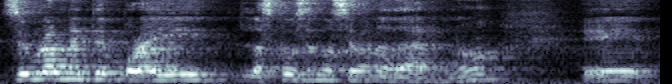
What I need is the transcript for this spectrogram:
seguramente por ahí las cosas no se van a dar, ¿no? Eh,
